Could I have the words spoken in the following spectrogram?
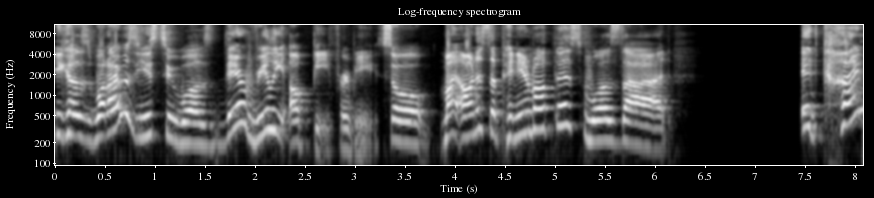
because what I was used to was they're really upbeat for me. So my honest opinion about this was that it kind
